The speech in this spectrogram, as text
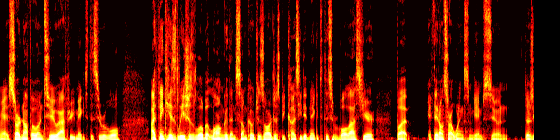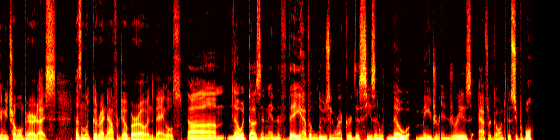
I mean, starting off 0 2 after you make it to the Super Bowl. I think his leash is a little bit longer than some coaches are just because he did make it to the Super Bowl last year. But if they don't start winning some games soon, there's going to be trouble in paradise. Doesn't look good right now for Joe Burrow and the Bengals. Um, no, it doesn't. And if they have a losing record this season with no major injuries after going to the Super Bowl,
